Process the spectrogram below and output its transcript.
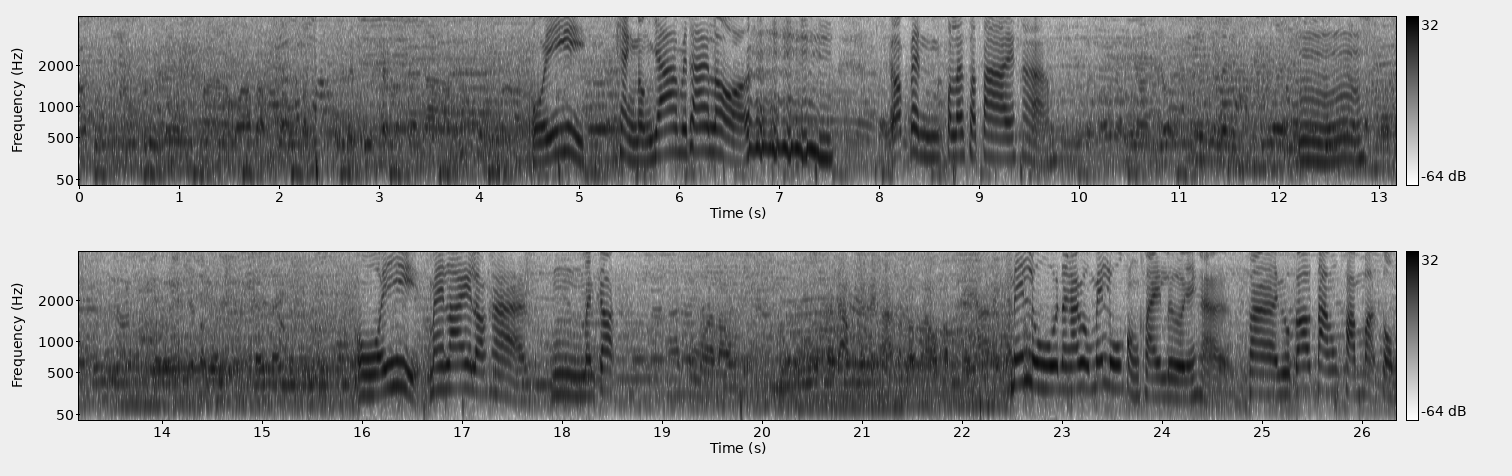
ล่าสุดมีสื่อลงมาว่าแบบเราเป็นที่แข่งกับยาโอ้ยแข่งน้องย่าไม่ได้หรอก ก็เป็นคนละสไตล์ค่ะ อืมโอ้ยไม่ไล่หรอกค่ะ อืมมันก็ค่าตัวเรารู้ระดับ ไม่รู้ของใครเลยค่ะใช่มิวก็ตามความเหมาะสม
